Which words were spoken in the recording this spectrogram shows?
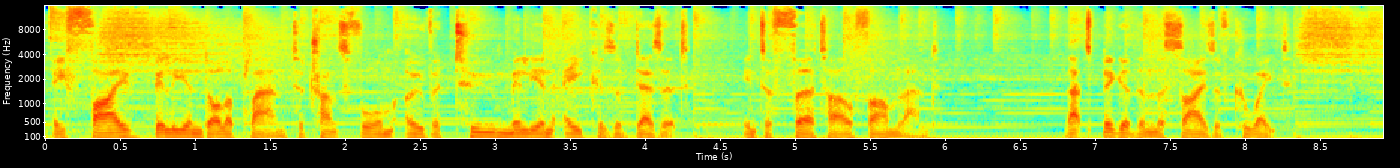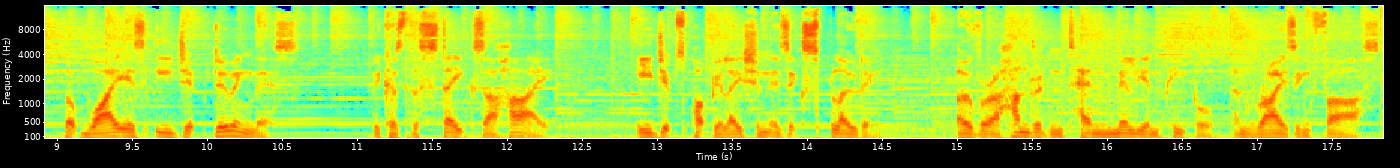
a $5 billion plan to transform over 2 million acres of desert into fertile farmland. That's bigger than the size of Kuwait. But why is Egypt doing this? Because the stakes are high. Egypt's population is exploding, over 110 million people and rising fast.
